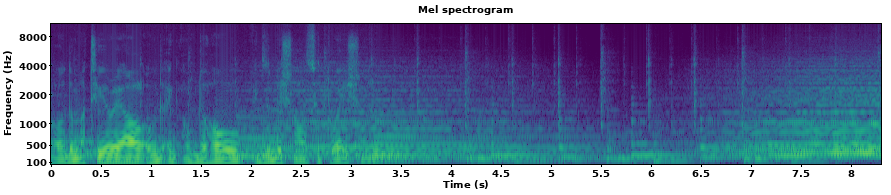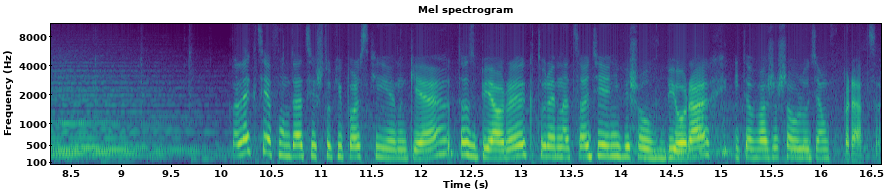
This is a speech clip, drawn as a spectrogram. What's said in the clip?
uh, the material of the, of the whole exhibitional situation. Kolekcja Fundacji Sztuki Polskiej ING to zbiory, które na co dzień wiszą w biurach i towarzyszą ludziom w pracy.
